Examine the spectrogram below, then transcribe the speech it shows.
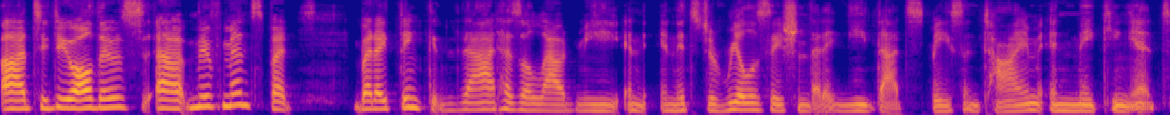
uh, to do all those uh, movements. But but I think that has allowed me, and, and it's the realization that I need that space and time and making it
